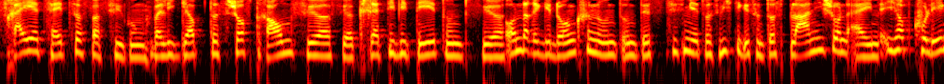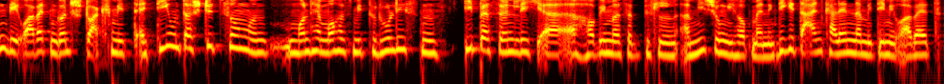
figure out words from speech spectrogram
freie Zeit zur Verfügung, weil ich glaube, das schafft Raum für, für Kreativität und für andere Gedanken und, und das ist mir etwas Wichtiges und das plane ich schon ein. Ich habe Kollegen, die arbeiten ganz stark mit IT-Unterstützung und manche machen es mit To-Do-Listen. Ich persönlich äh, habe immer so ein bisschen eine Mischung. Ich habe meinen digitalen Kalender, mit dem ich arbeite,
